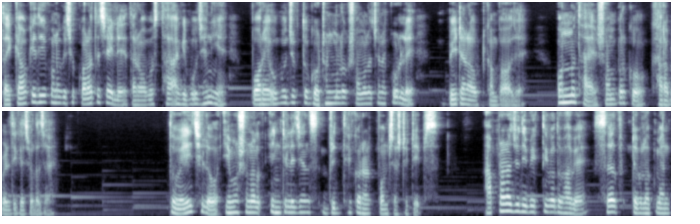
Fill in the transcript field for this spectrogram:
তাই কাউকে দিয়ে কোনো কিছু করাতে চাইলে তার অবস্থা আগে বুঝে নিয়ে পরে উপযুক্ত গঠনমূলক সমালোচনা করলে বেটার আউটকাম পাওয়া যায়, অন্যথায় সম্পর্ক খারাপের দিকে চলে যায়। তো এই ছিল ইমোশনাল ইন্টেলিজেন্স বৃদ্ধি করার পঞ্চাশটি টিপস আপনারা যদি ব্যক্তিগতভাবে সেলফ ডেভেলপমেন্ট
